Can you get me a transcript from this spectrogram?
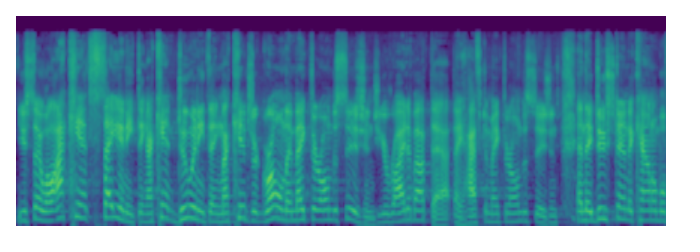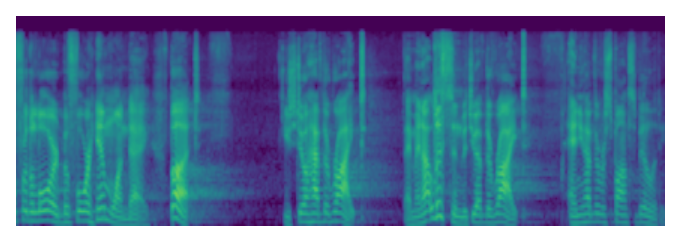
You say, Well, I can't say anything. I can't do anything. My kids are grown. They make their own decisions. You're right about that. They have to make their own decisions, and they do stand accountable for the Lord before Him one day. But you still have the right. They may not listen, but you have the right, and you have the responsibility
